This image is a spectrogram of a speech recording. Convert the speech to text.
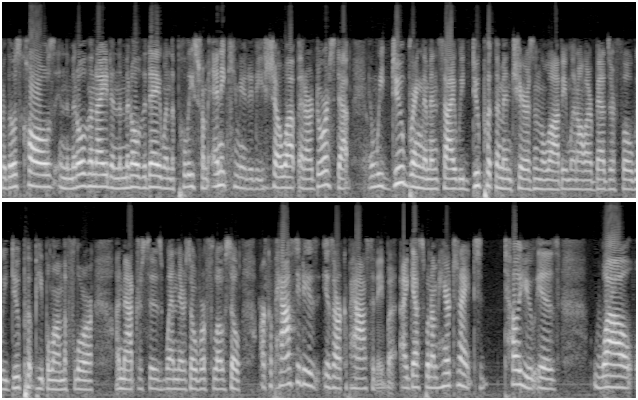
for those calls in the middle of the night, in the middle of the day, when the police from any community show up at our doorstep, and we do bring them inside, we do put them in chairs in the lobby when all our beds are full, we do put people on the floor on mattresses when there's overflow. So our capacity is, is our capacity, but I guess what I'm here tonight to tell you is, while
